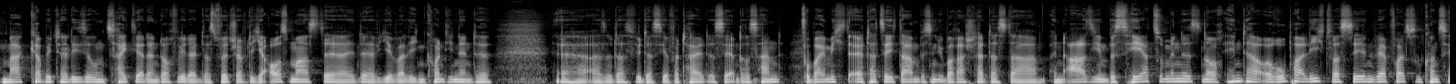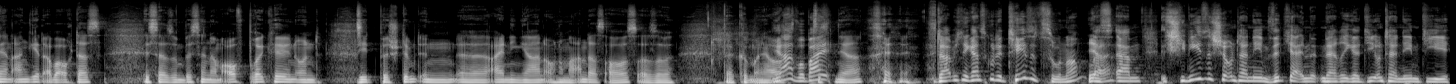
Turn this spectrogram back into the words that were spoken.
Marktkapitalisierung zeigt ja dann doch wieder das wirtschaftliche Ausmaß der, der jeweiligen Kontinente. Äh, also das, wie das hier verteilt ist, sehr interessant. Wobei mich äh, tatsächlich da ein bisschen überrascht hat, dass da in Asien bisher zumindest noch hinter Europa liegt, was den wertvollsten Konzern angeht. Aber auch das ist ja so ein bisschen am Aufbröckeln und sieht bestimmt in äh, einigen Jahren auch nochmal anders aus. Also da könnte man ja auch. Ja, wobei, ja. da habe ich eine ganz gute These zu. Ne? Ja. Dass, ähm, chinesische Unternehmen sind ja in, in der Regel die Unternehmen, die,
